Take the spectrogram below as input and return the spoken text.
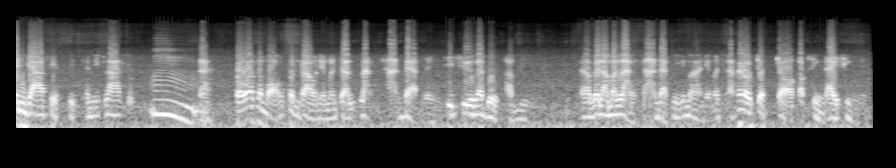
เป็นยาเสพติดชนิดล่าสุดอืมนะเพราะว่าสมองคนเราเนี่ยมันจะหลั่งสารแบบหนึ่งที่ชื่อว่าโดพามีนนะ เวลามันหลั่งสารแบบนี้มาเนี่ยมันจะทำให้เราจดจ่อกับสิ่งใดสิ่งหนึ่ง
